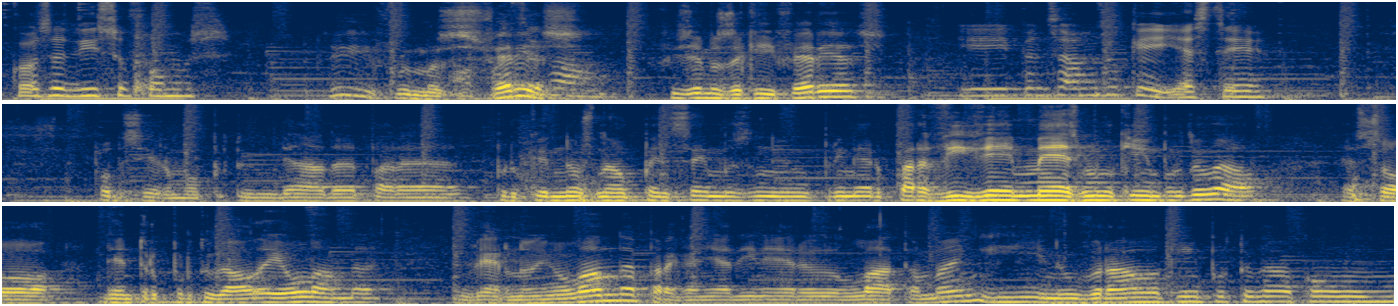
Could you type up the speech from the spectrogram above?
por causa disso fomos. Sim, fomos férias. Fizemos aqui férias. E pensamos, ok, este é pode ser uma oportunidade para porque nós não pensemos no primeiro para viver mesmo aqui em Portugal é só dentro de Portugal é Holanda inverno em Holanda para ganhar dinheiro lá também e no verão aqui em Portugal com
